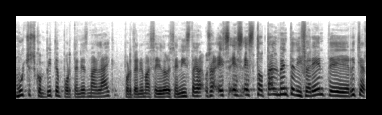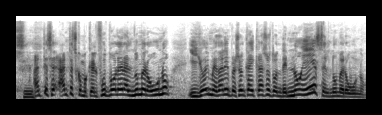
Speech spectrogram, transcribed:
muchos compiten por tener más like, por tener más seguidores en Instagram. O sea, es, es- es totalmente diferente, Richard. Sí. Antes, antes como que el fútbol era el número uno y hoy me da la impresión que hay casos donde no es el número uno.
